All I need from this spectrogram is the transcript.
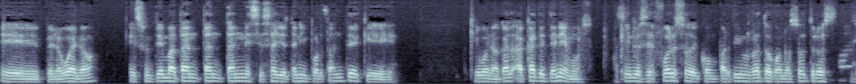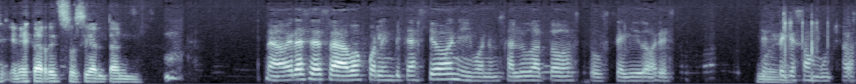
Eh, pero bueno, es un tema tan, tan, tan necesario, tan importante que, que bueno, acá, acá te tenemos, haciendo ese esfuerzo de compartir un rato con nosotros en esta red social tan... Nada, gracias a vos por la invitación y bueno, un saludo a todos tus seguidores, que sé Bueno, que son muchos.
